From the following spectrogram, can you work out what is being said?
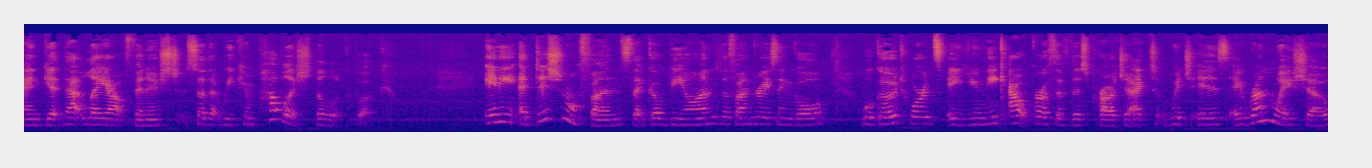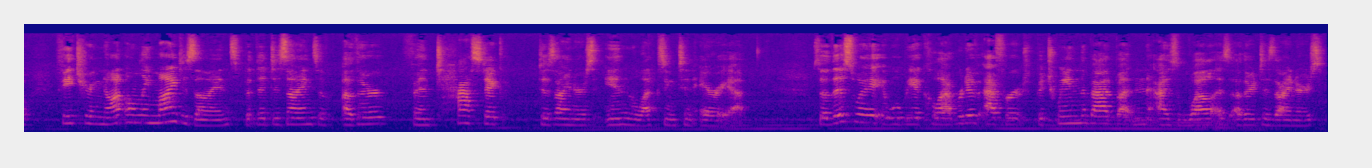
and get that layout finished so that we can publish the lookbook. Any additional funds that go beyond the fundraising goal will go towards a unique outgrowth of this project, which is a runway show featuring not only my designs, but the designs of other fantastic designers in the Lexington area. So this way it will be a collaborative effort between the Bad Button as well as other designers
